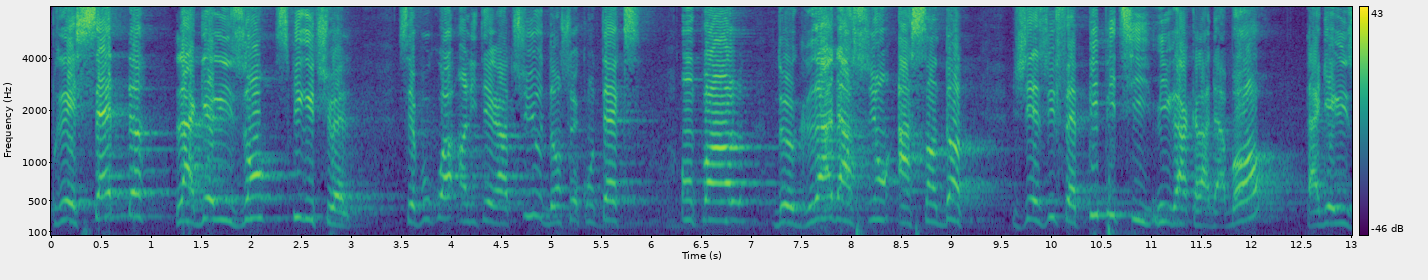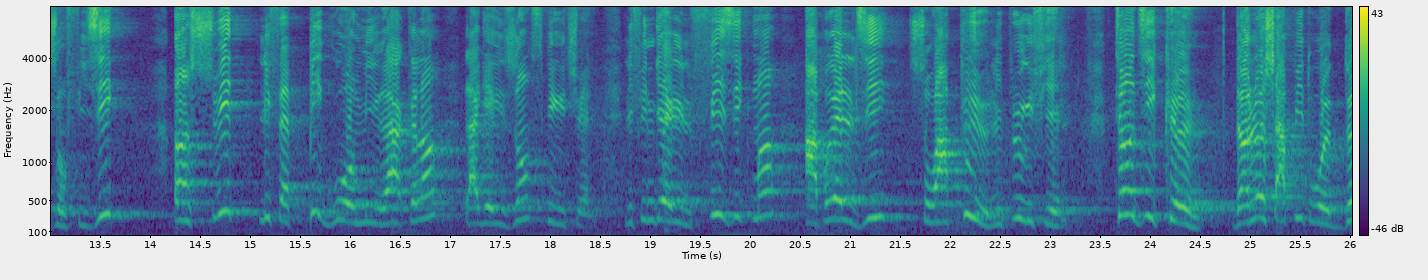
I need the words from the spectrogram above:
précède la guérison spirituelle. C'est pourquoi en littérature, dans ce contexte, on parle de gradation ascendante. Jésus fait pipiti miracle d'abord, la guérison physique. Ensuite, il fait plus gros miracle, la guérison spirituelle. Il finit guérir physiquement, après il dit, sois pur, il purifie. Tandis que dans le chapitre 2,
